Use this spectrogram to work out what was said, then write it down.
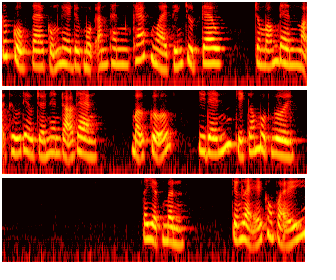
Rốt cuộc ta cũng nghe được một âm thanh khác ngoài tiếng chuột kêu Trong bóng đêm mọi thứ đều trở nên rõ ràng. Mở cửa, đi đến chỉ có một người. Ta giật mình. Chẳng lẽ không phải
